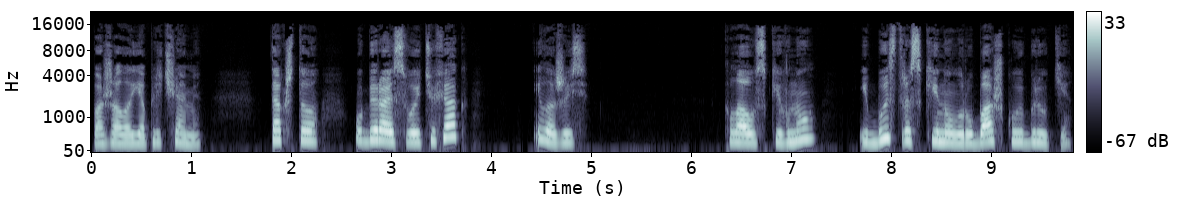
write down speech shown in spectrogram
Пожала я плечами. «Так что убирай свой тюфяк и ложись». Клаус кивнул и быстро скинул рубашку и брюки,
